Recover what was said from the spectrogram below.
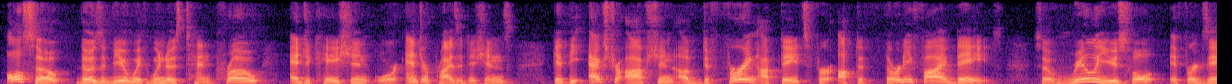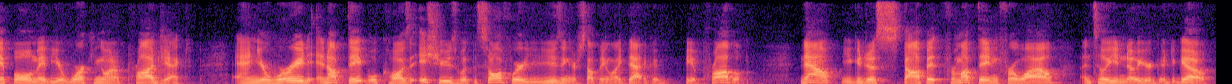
Also, those of you with Windows 10 Pro, Education, or Enterprise editions get the extra option of deferring updates for up to 35 days. So really useful if, for example, maybe you're working on a project and you're worried an update will cause issues with the software you're using or something like that. It could be a problem. Now, you can just stop it from updating for a while until you know you're good to go.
